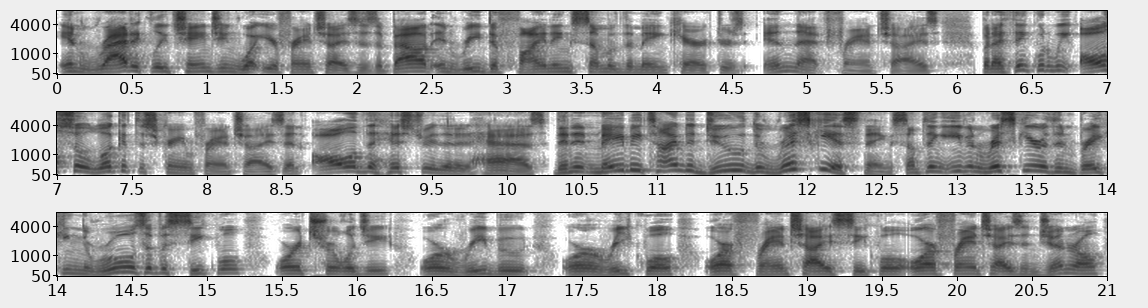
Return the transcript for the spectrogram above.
in radically changing what your franchise is about and redefining some of the main characters in that franchise. But I think when we also look at the Scream franchise and all of the history that it has, then it may be time to do the riskiest thing, something even riskier than breaking the rules of a sequel or a trilogy or a reboot or a requel or a franchise sequel or a franchise in general.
